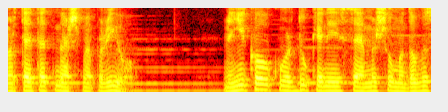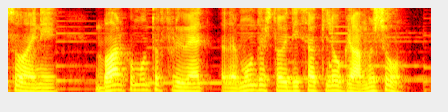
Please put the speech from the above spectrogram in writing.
vërtet e tmerrshme për ju. Në një kohë kur dukeni se më shumë dobësoheni, barku mund të fryhet dhe mund të shtojë disa kilogramë më shumë.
